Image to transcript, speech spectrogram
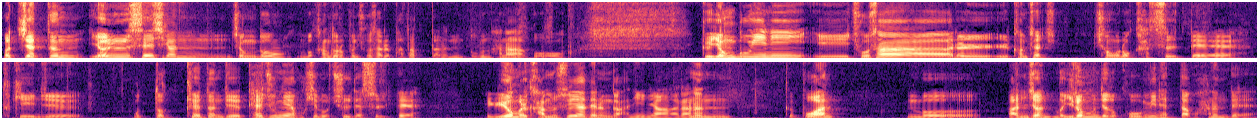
어쨌든 13시간 정도 뭐 강도 높은 조사를 받았다는 부분 하나하고 그 영부인이 이 조사를 검찰청으로 갔을 때 특히 이제 어떻게든 이제 대중에 혹시 노출됐을 때 위험을 감수해야 되는 거 아니냐라는 그 보안 뭐 안전 뭐 이런 문제도 고민했다고 하는데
